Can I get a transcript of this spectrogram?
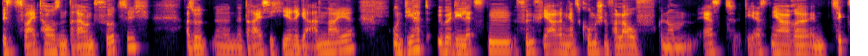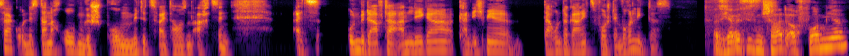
bis 2043, also äh, eine 30-jährige Anleihe. Und die hat über die letzten fünf Jahre einen ganz komischen Verlauf genommen. Erst die ersten Jahre im Zickzack und ist dann nach oben gesprungen, Mitte 2018. Als unbedarfter Anleger kann ich mir darunter gar nichts vorstellen. Woran liegt das? Also ich habe jetzt diesen Chart auch vor mir.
